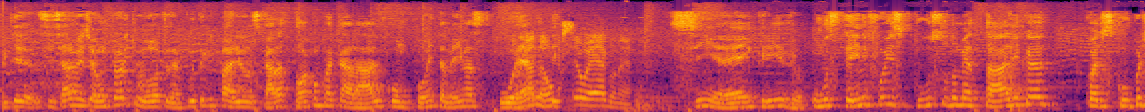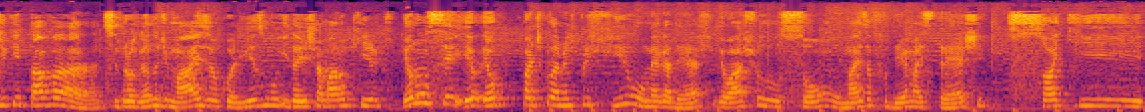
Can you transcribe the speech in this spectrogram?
Porque, sinceramente, é um pior que o outro, né? Puta que pariu. Os caras tocam pra caralho, compõem também, mas o ego. Cada um com seu ego, né? Sim, é incrível. O Mustaine foi expulso do Metallica com a desculpa de que tava se drogando demais, alcoolismo, e daí chamaram o Kirk. Eu não sei, eu, eu particularmente prefiro o Megadeth, eu acho o som mais a fuder, mais trash, só que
